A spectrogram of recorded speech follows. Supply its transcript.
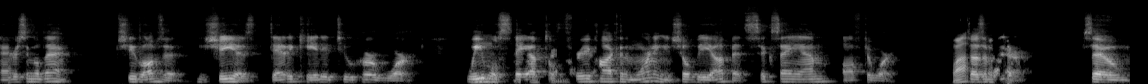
every single day. She loves it. She is dedicated to her work. We Mm. will stay up till three o'clock in the morning, and she'll be up at six a.m. off to work. wow. Doesn't matter. So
